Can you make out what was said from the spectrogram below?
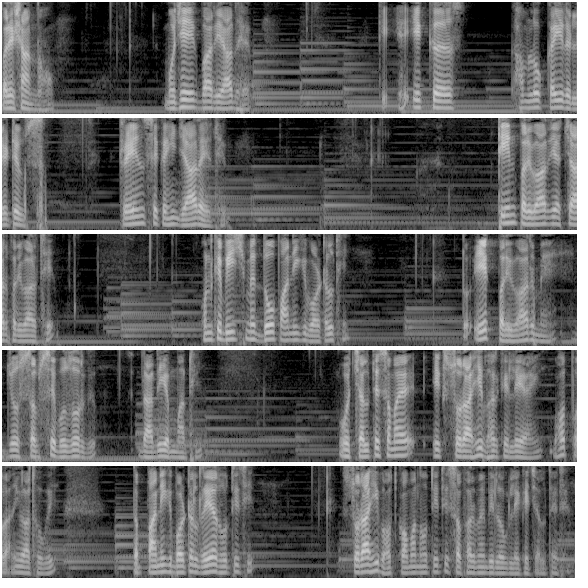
परेशान ना हों। मुझे एक बार याद है कि एक, हम लोग कई रिलेटिव्स ट्रेन से कहीं जा रहे थे। तीन परिवार या चार परिवार थे। उनके बीच में दो पानी की बोतल थी। तो एक परिवार में जो सबसे बुज़ुर्ग दादी अम्मा थी, वो चलते समय एक सुराही भर के ले आई। बहुत पुरानी बात हो गई। तब पानी की बोतल रेयर होती थी। सुराही बहुत कॉमन होती थी। सफ़र में भी लोग लेके चलते थे।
